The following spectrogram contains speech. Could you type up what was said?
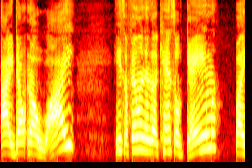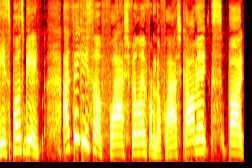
I don't know why. He's a villain in the canceled game, but he's supposed to be a I think he's a Flash villain from the Flash comics, but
